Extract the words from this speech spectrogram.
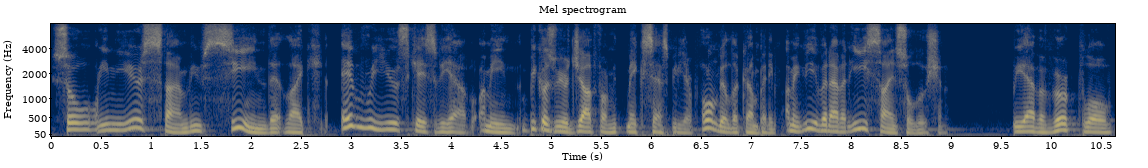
So in years' time, we've seen that like every use case we have, I mean, because we're a JotForm, it makes sense. We are a form builder company. I mean, we even have an e-sign solution. We have a workflow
